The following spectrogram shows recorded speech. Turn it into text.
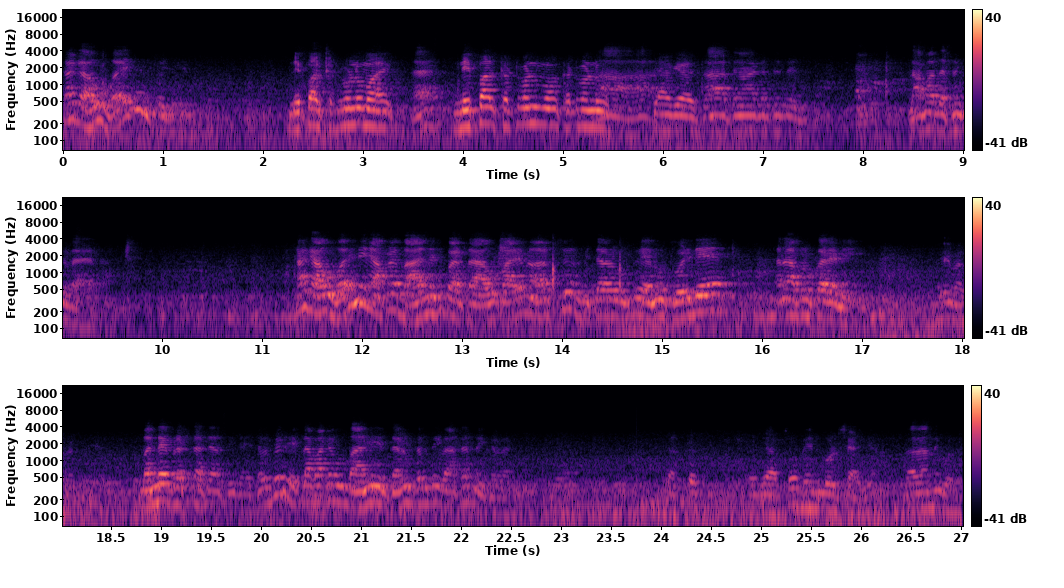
કારણ કે આવું હોય છે ને કોઈ જગ્યાએ. ખટમંડુ માં નેપાલ હે માં ખટમંડુ. ત્યાં ગયા હતા. ત્યાં છે લાંબા દર્શન કરવા હતા. કારણ કે આવું હોય નહીં ને આપણે બહાર નથી પાડતા. આવું પાડેનો અર્થ શું? બિચારો એનું છોડી દે અને આપણું કરે નહીં. બંને ભ્રષ્ટાચાર થઈ જાય સમજો ને? એટલા માટે હું બહારની ધર્મ સમજી વાત જ નહીં કરવાની. આપશો? બેન બોલશે આજે. દાદા નહીં બોલે.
